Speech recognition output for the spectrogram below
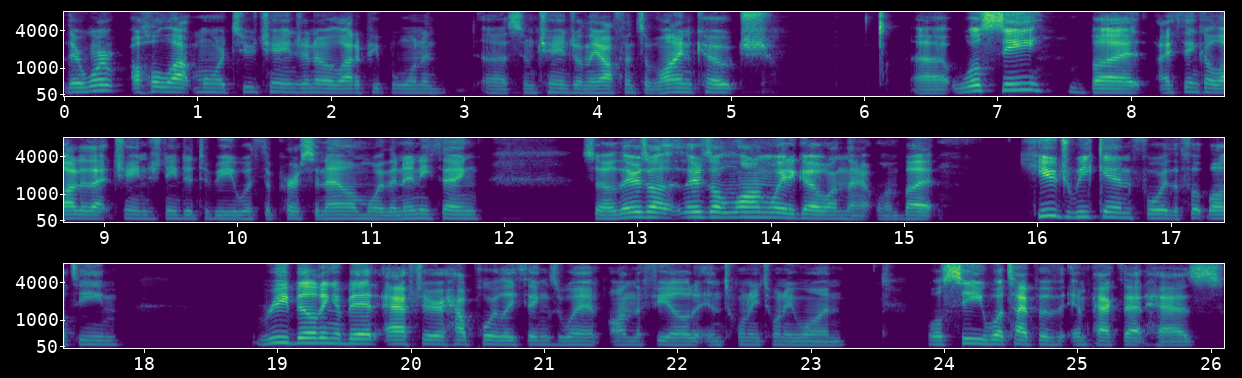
There weren't a whole lot more to change. I know a lot of people wanted uh, some change on the offensive line coach. Uh, we'll see, but I think a lot of that change needed to be with the personnel more than anything. So there's a there's a long way to go on that one, but huge weekend for the football team. Rebuilding a bit after how poorly things went on the field in 2021. We'll see what type of impact that has.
